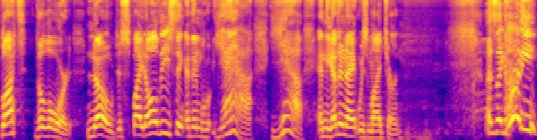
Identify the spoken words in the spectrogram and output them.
but the Lord. No, despite all these things. And then we'll go, Yeah, yeah. And the other night was my turn. I was like, honey,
